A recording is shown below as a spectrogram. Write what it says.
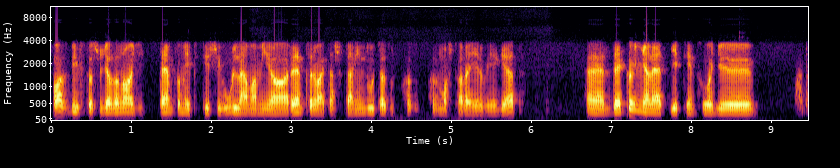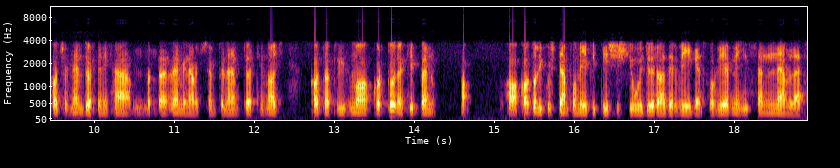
az biztos, hogy az a nagy templomépítési hullám, ami a rendszerváltás után indult, az, az, az most arra ér véget. De könnyen lehet egyébként, hogy hát ha csak nem történik, hát remélem, hogy semmiféle nem történik nagy kataklizma, akkor tulajdonképpen a, a katolikus templomépítés is jó időre azért véget fog érni, hiszen nem lesz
